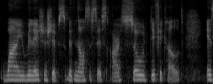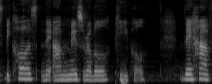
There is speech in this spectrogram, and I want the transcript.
why relationships with narcissists are so difficult is because they are miserable people. They have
